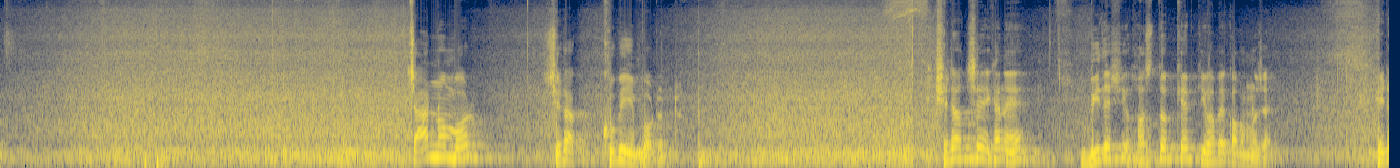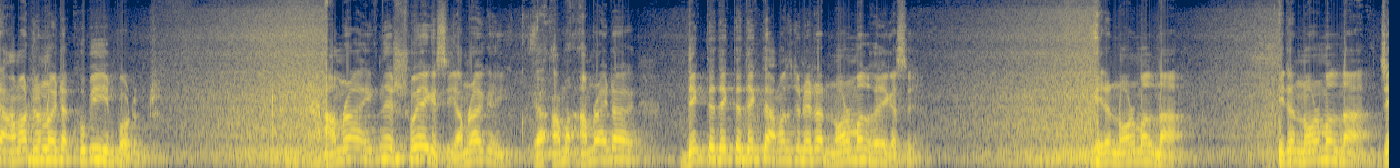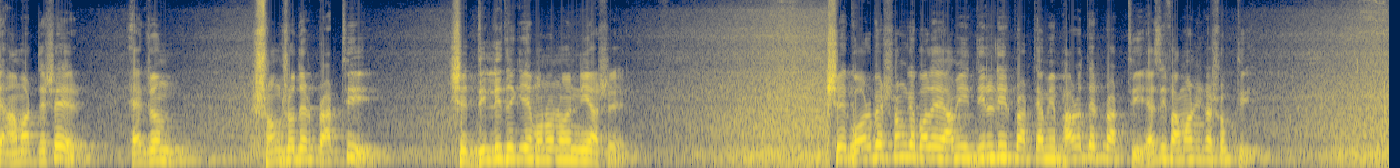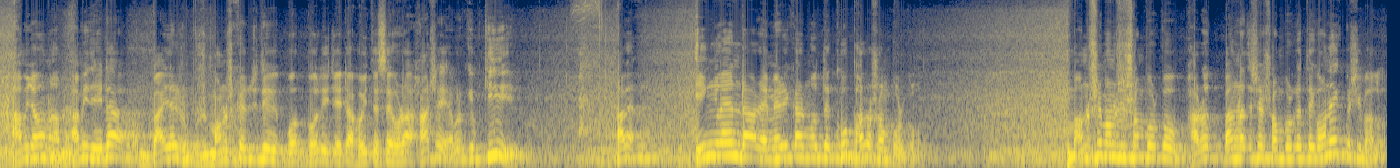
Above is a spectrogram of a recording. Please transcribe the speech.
চার নম্বর, সেটা খুবই ইম্পর্ট্যান্ট সেটা হচ্ছে এখানে বিদেশি হস্তক্ষেপ কীভাবে কমানো যায়। এটা আমার জন্য এটা খুবই ইম্পর্ট্যান্ট আমরা এখানে সয়ে গেছি। আমরা আমরা এটা দেখতে দেখতে দেখতে আমাদের জন্য এটা নর্মাল হয়ে গেছে। এটা নর্মাল না। এটা নর্মাল না যে আমার দেশের একজন সংসদের প্রার্থী, সে দিল্লিতে গিয়ে মনোনয়ন নিয়ে আসে। সে গর্বের সঙ্গে বলে, আমি দিল্লির প্রার্থী, আমি ভারতের প্রার্থী অ্যাজ ইফ আমার এটা শক্তি। আমি যখন, আমি এটা বাইরের মানুষকে যদি বলি যে এটা হইতেছে, ওরা হাসে। এবার কি? ইংল্যান্ড আর আমেরিকার মধ্যে খুব ভালো সম্পর্ক। মানুষের মানুষের সম্পর্ক, ভারত বাংলাদেশের সম্পর্কের থেকে অনেক বেশি ভালো।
